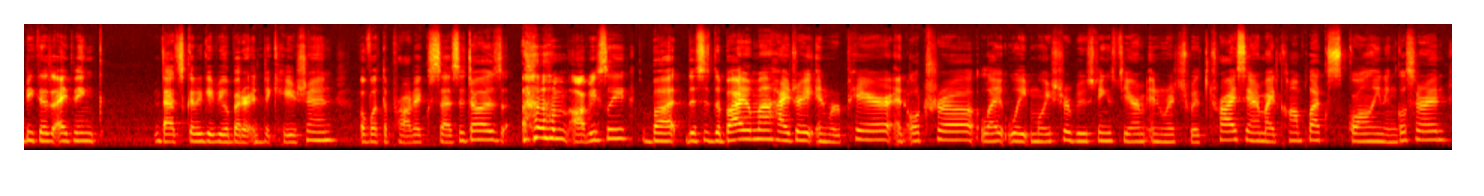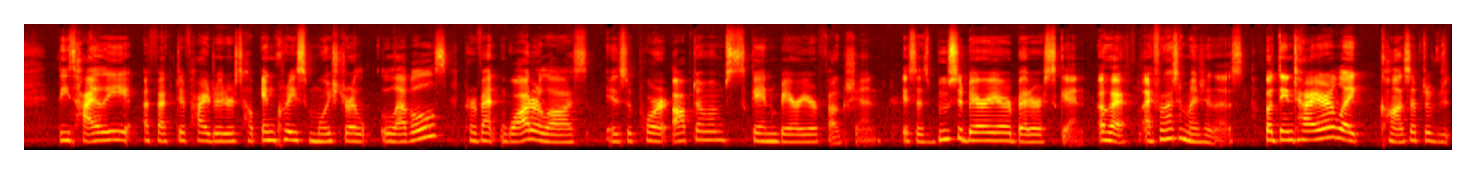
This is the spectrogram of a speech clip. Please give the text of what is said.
because I think that's going to give you a better indication of what the product says it does, um, obviously. But this is the Byoma Hydrate and Repair, an ultra lightweight moisture boosting serum enriched with triceramide complex, squalene, and glycerin. These highly effective hydrators help increase moisture levels, prevent water loss, and support optimum skin barrier function. It says boosted barrier, better skin. Okay, I forgot to mention this. But the entire like concept of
